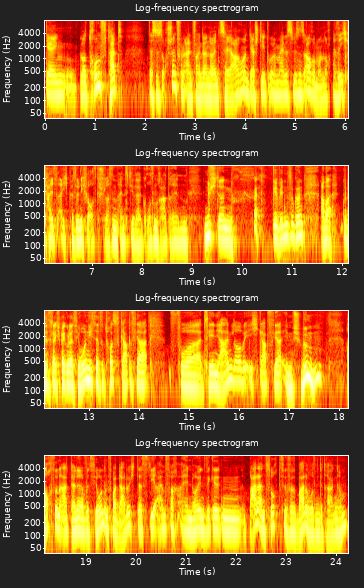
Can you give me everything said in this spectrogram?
der ihn übertrumpft hat, das ist auch schon von Anfang der 90er Jahre und der steht wohl meines Wissens auch immer noch. Also ich halte es eigentlich persönlich für ausgeschlossen, eins dieser großen Radrennen nüchtern gewinnen zu können. Aber gut, das ist vielleicht Spekulation. Nichtsdestotrotz gab es ja vor zehn Jahren, glaube ich, gab es ja im Schwimmen auch so eine Art kleine Revolution. Und zwar dadurch, dass die einfach einen neu entwickelten Badeanzug bzw. Badehosen getragen haben.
